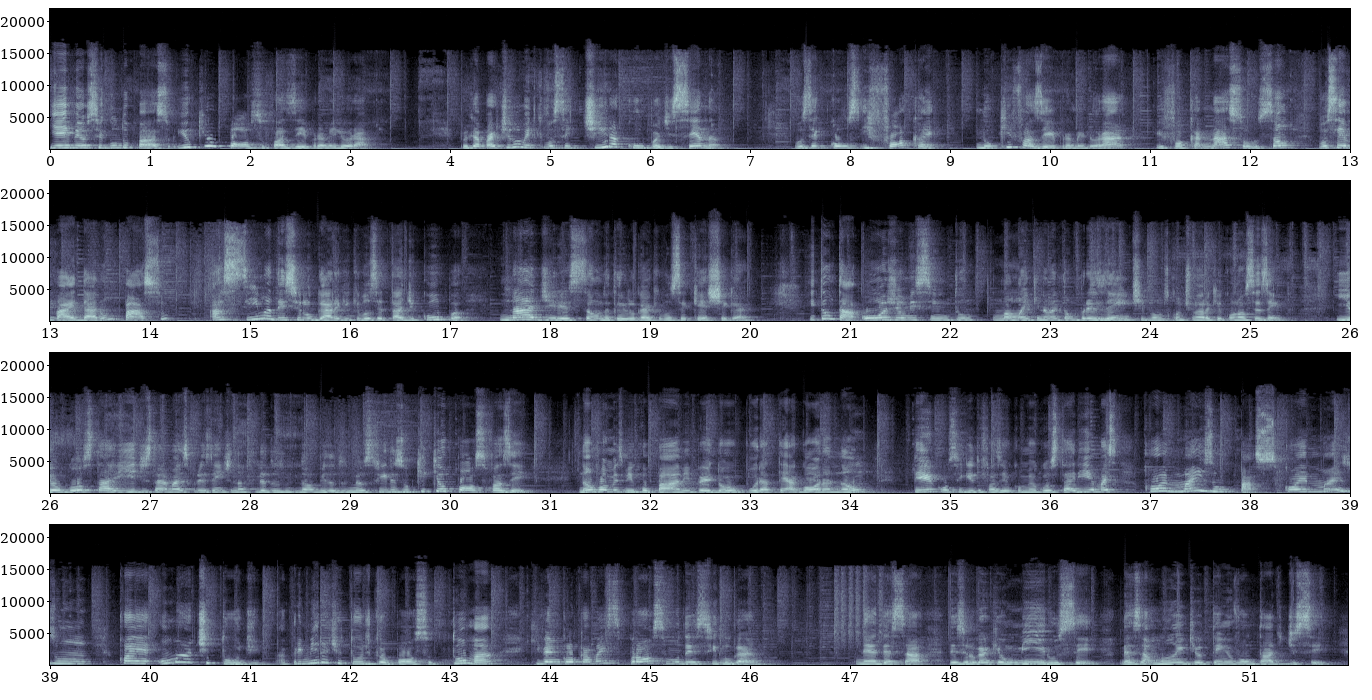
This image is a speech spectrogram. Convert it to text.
E aí vem o segundo passo. E o que eu posso fazer para melhorar? Porque a partir do momento que você tira a culpa de cena, você e foca no que fazer para melhorar e foca na solução, você vai dar um passo acima desse lugar aqui que você tá de culpa na direção daquele lugar que você quer chegar. Então tá, hoje eu me sinto uma mãe que não é tão presente, vamos continuar aqui com o nosso exemplo e eu gostaria de estar mais presente na, do, na vida dos meus filhos, o que, que eu posso fazer? Não vou mais me culpar, me perdoo por até agora não ter conseguido fazer como eu gostaria, mas qual é mais um passo? Qual é mais um, qual é uma atitude? A primeira atitude que eu posso tomar que vai me colocar mais próximo desse lugar, né, dessa desse lugar que eu miro ser, dessa mãe que eu tenho vontade de ser.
